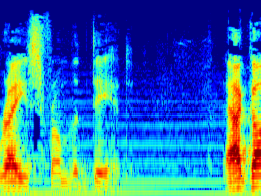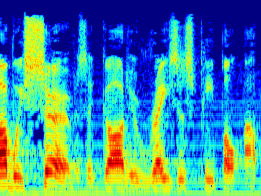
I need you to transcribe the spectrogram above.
raised from the dead. Our God we serve is a God who raises people up.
